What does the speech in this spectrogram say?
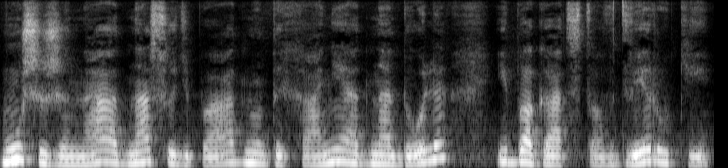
Муж и жена, одна судьба, одно дыхание, одна доля и богатство в две руки.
